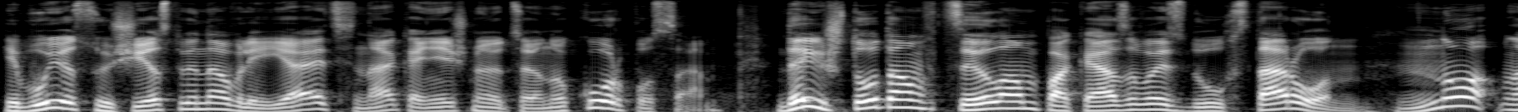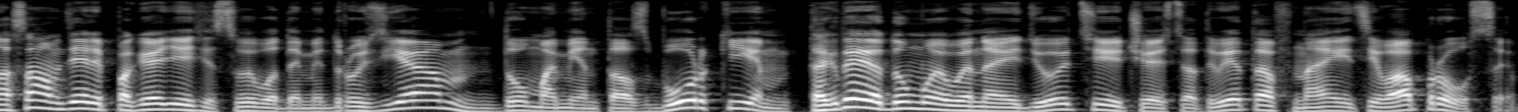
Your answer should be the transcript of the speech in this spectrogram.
и будет существенно влиять на конечную цену корпуса. Да и что там в целом показывать с двух сторон? Но на самом деле погодите с выводами, друзья, до момента сборки, тогда я думаю вы найдете часть ответов на эти вопросы.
